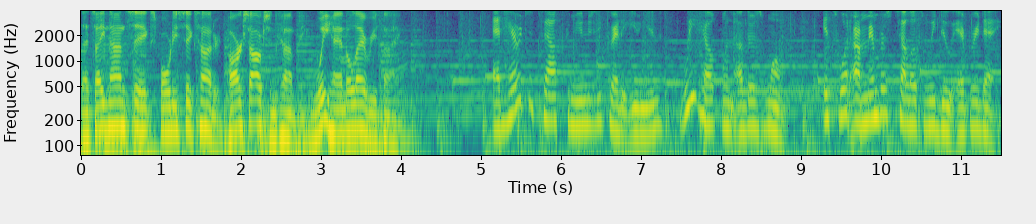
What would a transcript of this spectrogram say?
That's 896 4600. Parks Auction Company. We handle everything. At Heritage South Community Credit Union, we help when others won't. It's what our members tell us we do every day.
